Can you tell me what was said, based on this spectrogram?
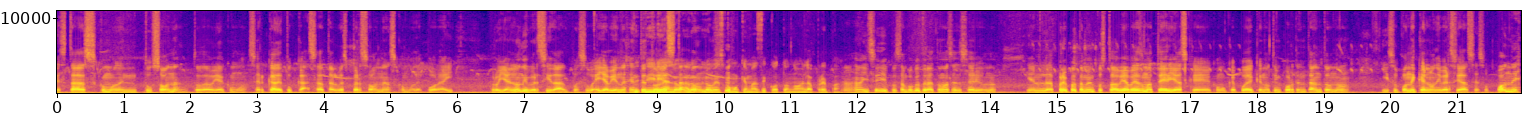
estás como en tu zona, todavía como cerca de tu casa, tal vez personas como de por ahí. Pero ya en la universidad, pues, güey, ya viene gente todo el estado, lo, lo, ves como que más de coto, ¿no? En la prepa. Ajá, y sí, pues tampoco te la tomas en serio, ¿no? Y en la prepa también, pues, todavía ves materias que como que puede que no te importen tanto, ¿no? Y supone que en la universidad se supone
